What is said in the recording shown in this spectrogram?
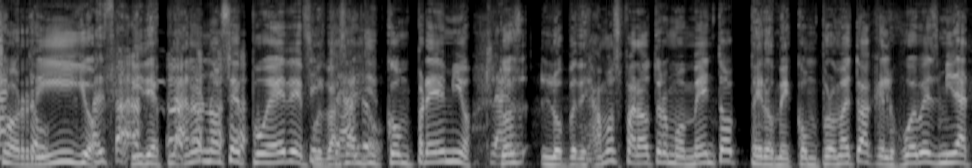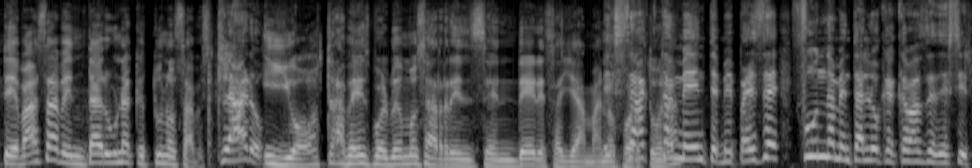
chorrillo Exacto. y de plano no se puede, Sí, pues va a salir con premio. Claro. Entonces lo dejamos para otro momento, pero me comprometo a que el jueves, mira, te vas a aventar una que tú no sabes. Claro. Y otra vez volvemos a reencender esa llama, ¿no, Fortuna? Exactamente, me parece fundamental lo que acabas de decir.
